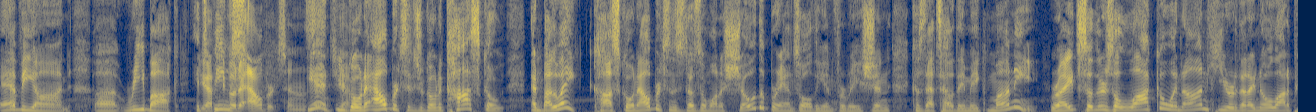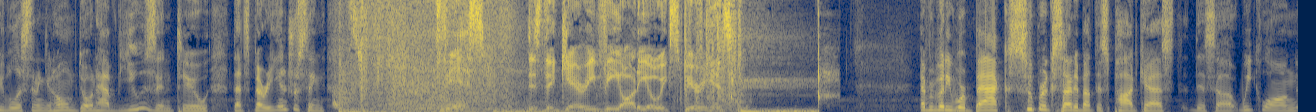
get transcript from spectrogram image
Evian, uh, Reebok. It's you have being to go to Albertsons. yeah, and- you're going to Albertsons, you're going to Costco. And by the way, Costco and Albertsons doesn't want to show the brands all the information because that's how they make money, right? So there's a lot going on here that I know a lot of people listening at home don't have views into. That's very interesting. This is the Gary Vee audio experience. Everybody, we're back. Super excited about this podcast, this uh, week long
